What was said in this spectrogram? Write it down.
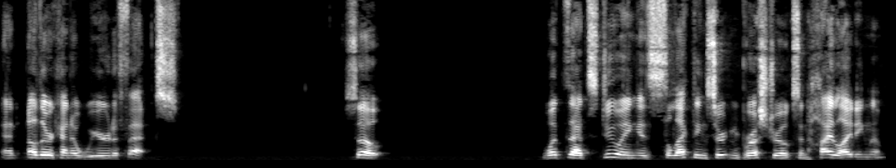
and other kind of weird effects. So what that's doing is selecting certain brushstrokes and highlighting them.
